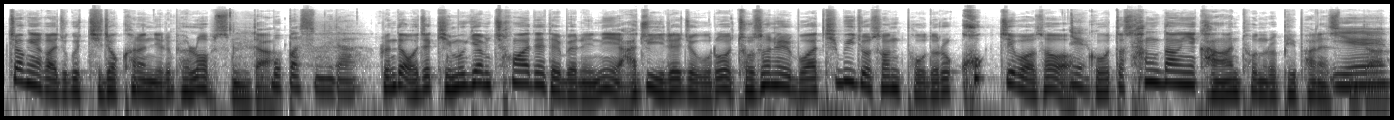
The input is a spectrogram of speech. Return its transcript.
특정해가지고 지적하는 일은 별로 없습니다. 못 봤습니다. 그런데 어제 김의겸 청와대 대변인이 아주 이례적으로 조선일보와 TV조선 보도를 콕 집어서 예. 그것도 상당히 강한 톤으로 비판했습니다. 예.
